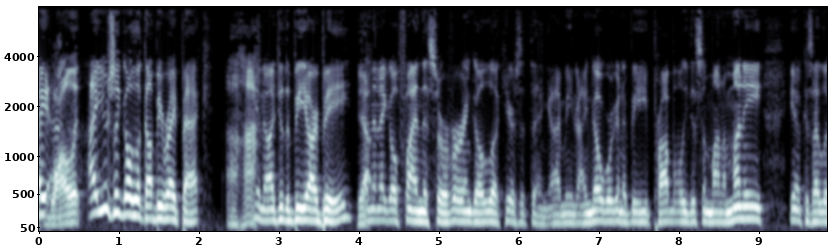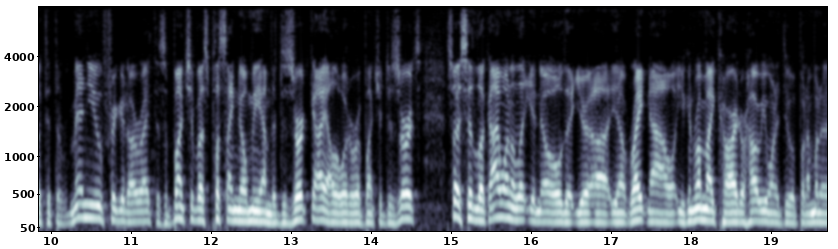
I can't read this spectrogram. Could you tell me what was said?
big I wallet." I usually go look. I'll be right back. Uh-huh. You know, I do the BRB, Yeah. and then I go find the server and go look. Here's the thing. I mean, I know we're going to be probably this amount of money. You know, because I looked at the menu, figured, all right, there's a bunch of us. Plus, I know me. I'm the dessert guy. I'll order a bunch of desserts. So I said, look, I want to let you know that you're, uh, you know, right now you can run my card or however you want to do it, but I'm gonna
